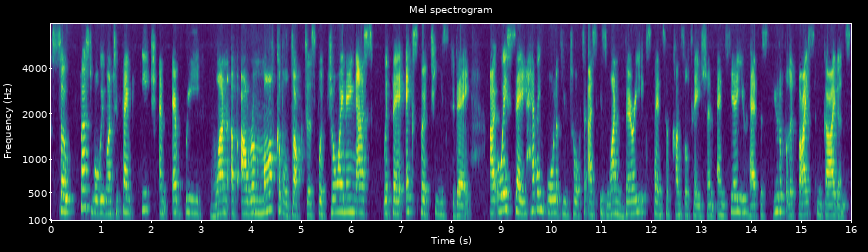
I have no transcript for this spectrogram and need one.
So first of all, we want to thank each and every one of our remarkable doctors for joining us with their expertise today. I always say having all of you talk to us is one very expensive consultation. And here you had this beautiful advice and guidance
